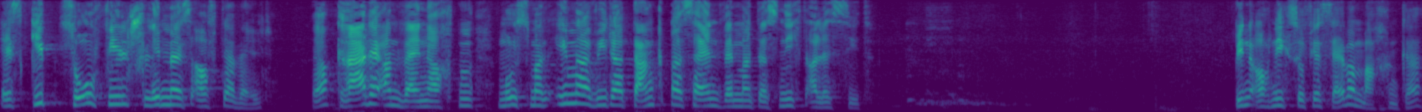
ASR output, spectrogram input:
es gibt so viel Schlimmes auf der Welt. Ja, gerade an Weihnachten muss man immer wieder dankbar sein, wenn man das nicht alles sieht. bin auch nicht so für selber machen. Gell?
